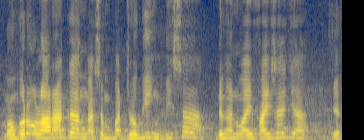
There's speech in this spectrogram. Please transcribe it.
mau berolahraga nggak sempat jogging bisa dengan wifi saja. Ya,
